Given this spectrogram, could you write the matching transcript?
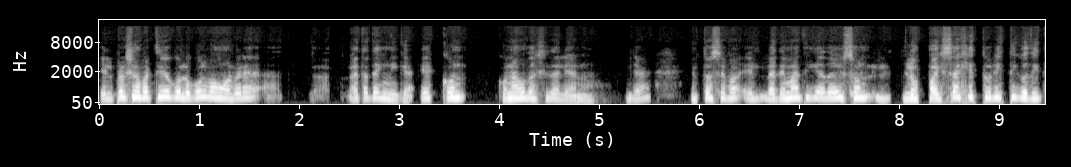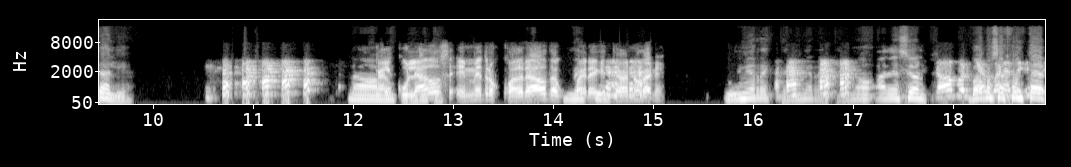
el próximo partido con lo cual vamos a volver a, esta técnica, es con, con Audax Italiano, ¿ya? Entonces, la temática de hoy son los paisajes turísticos de Italia. Calculados en metros cuadrados para que Esteban no gane. Línea recta, línea recta. No, atención. No, porque vamos a juntar.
